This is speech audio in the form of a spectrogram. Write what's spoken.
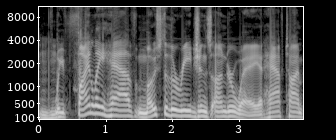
mm-hmm. we finally have most of the regions underway. At halftime,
